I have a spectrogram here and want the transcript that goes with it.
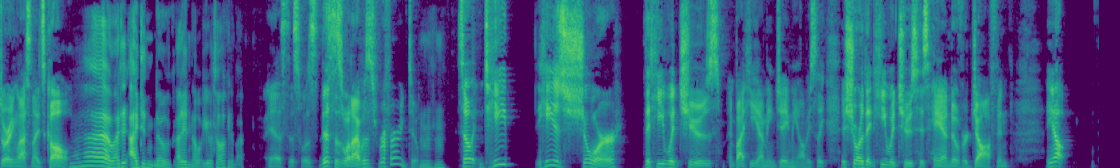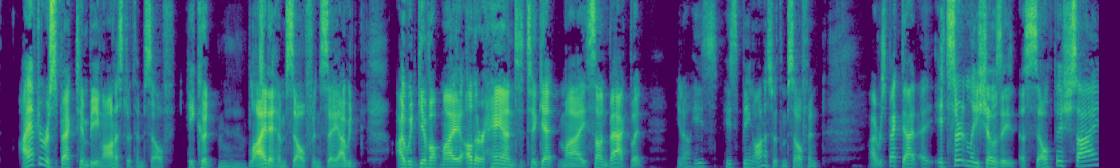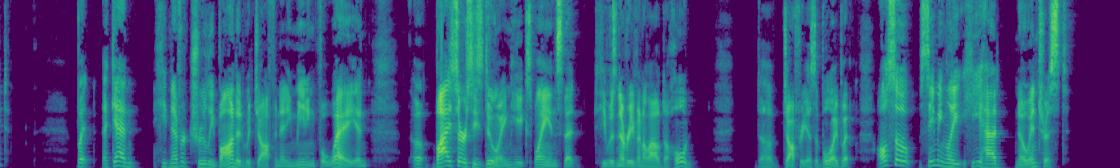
during last night's call. No, I did. I didn't know. I didn't know what you were talking about. Yes, this was this is what I was referring to. hmm So he he is sure that he would choose, and by he I mean Jaime, obviously, is sure that he would choose his hand over Joff. And you know, I have to respect him being honest with himself. He could Yeah. lie to himself and say, "I would, I would give up my other hand to get my son back." But you know, he's he's being honest with himself, and I respect that. It certainly shows a, a selfish side, but again, he never truly bonded with Joff in any meaningful way. And uh, by Cersei's doing, he explains that he was never even allowed to hold uh, Joffrey as a boy, but also seemingly he had no interest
